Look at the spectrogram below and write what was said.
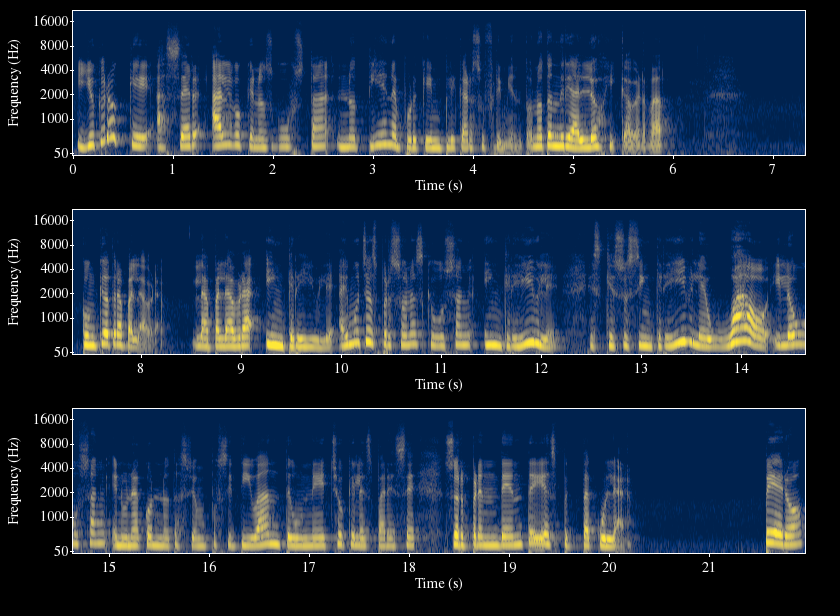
Y yo creo que hacer algo que nos gusta no tiene por qué implicar sufrimiento, no tendría lógica, ¿verdad? ¿Con qué otra palabra? La palabra increíble. Hay muchas personas que usan increíble. Es que eso es increíble, wow, y lo usan en una connotación positiva ante un hecho que les parece sorprendente y espectacular. Pero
